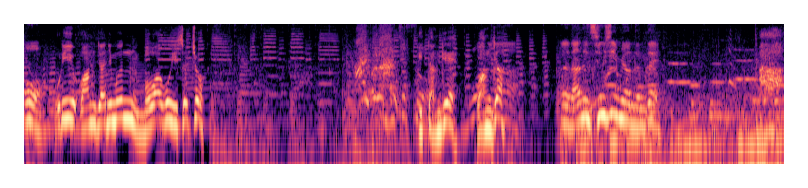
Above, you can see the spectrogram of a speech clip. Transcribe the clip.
어. 우리 왕자님은 뭐 하고 있었죠? 이딴 게 왕자? 네, 나는 진심이었는데. 아,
